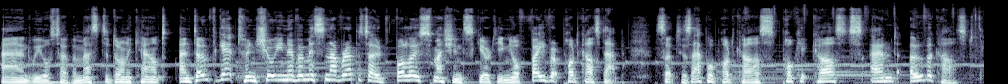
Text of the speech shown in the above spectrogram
And we also have a Mastodon account. And don't forget to ensure you never miss another episode. Follow Smash Insecurity in your favourite podcast app, such as Apple Podcasts, Pocket Casts, and Overcast.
